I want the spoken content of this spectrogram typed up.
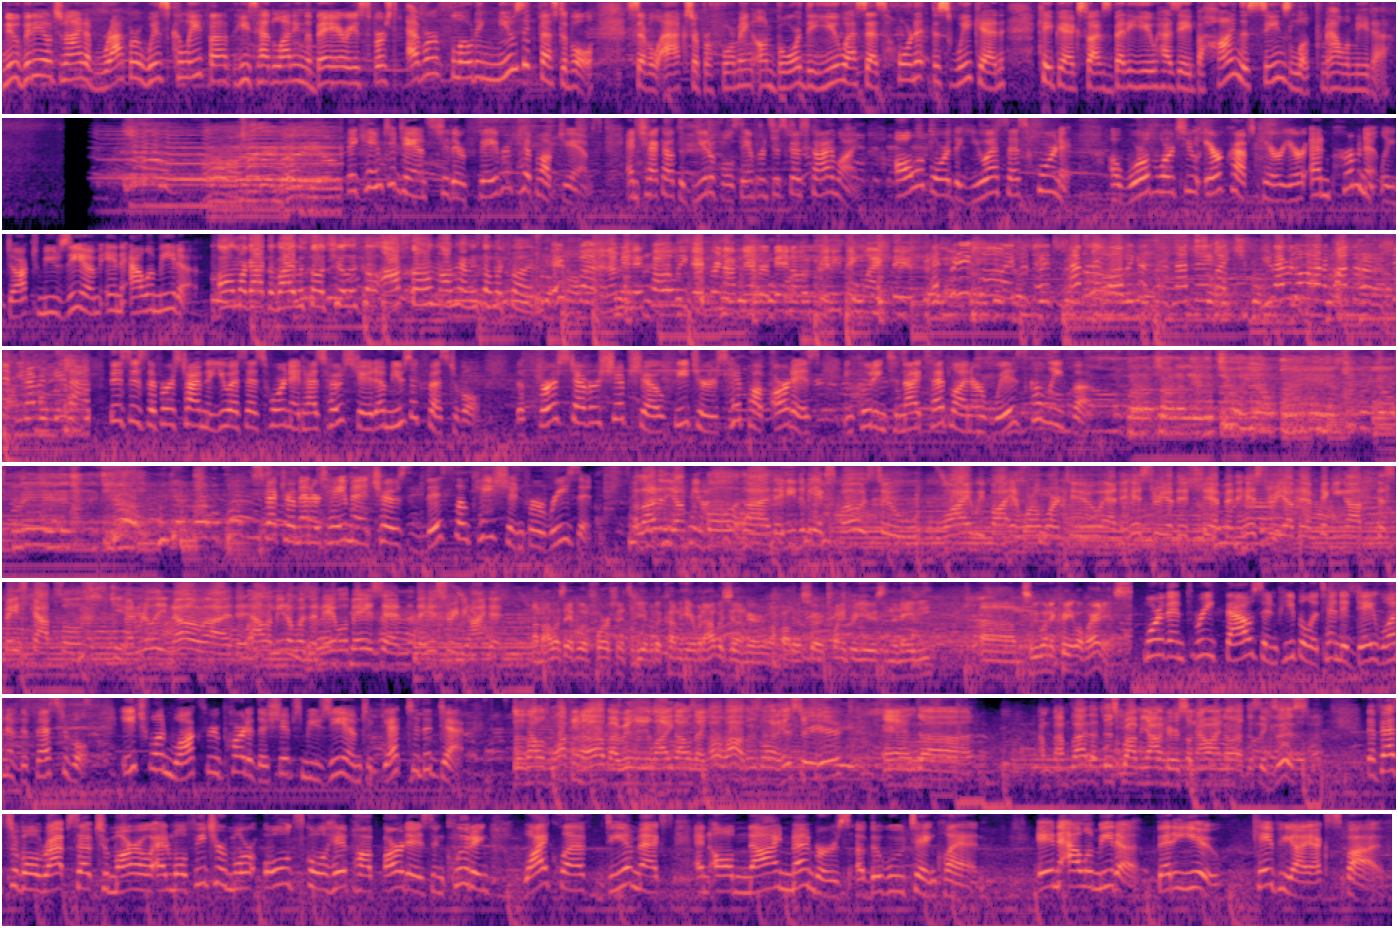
New video tonight of rapper Wiz Khalifa. He's headlining the Bay Area's first ever floating music festival. Several acts are performing on board the USS Hornet this weekend. KPIX5's Betty Yu has a behind the scenes look from Alameda. They came to dance to their favorite hip hop jams and check out the beautiful San Francisco skyline, all aboard the USS Hornet, a World War II aircraft carrier and permanently docked museum in Alameda. Oh my God, the vibe is so chill. It's so awesome. I'm having so much fun. It's fun. I mean, it's totally different. I've never been on anything like this. It's pretty cool. It's just it's memorable because there's nothing like you never go on a concert on a ship. You never see that. This is the first time the USS Hornet has hosted a music festival. The first ever ship show features hip hop artists, including tonight's headliner Wiz Khalifa. I'm trying to live with you and your friends, you and your friends. Yo, we can never party. Spectrum Entertainment chose this location for a reason. A lot of the young people, uh, they need to be exposed to why we fought in World War II and the history of this ship and the history of them picking up the space capsules and really know uh, that Alameda was a naval base and the history behind it. Um, I was able to fortunate to be able to come here when I was younger. My father served 23 years in the Navy, um, so we want to create awareness. More than 3,000 people attended day one of the festival. Each one walked through part of the ship's museum to get to the deck. As I was walking up, I really liked. I was like, "Oh wow, there's a lot of history here," and uh, I'm, I'm glad that this brought me out here. So now I know that this exists. The festival wraps up tomorrow and will feature more old school hip hop artists, including Wyclef, DMX, and all nine members of the Wu Tang Clan. In Alameda, Betty Yu, KPIX 5.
